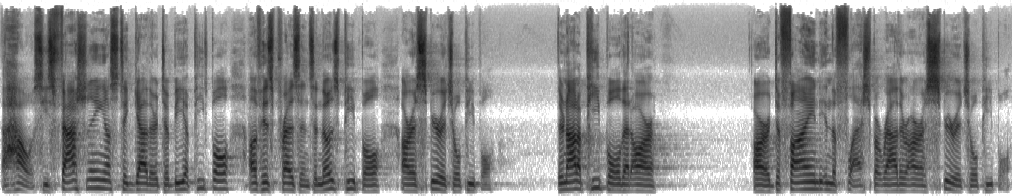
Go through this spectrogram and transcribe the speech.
a house. He's fashioning us together to be a people of his presence. And those people are a spiritual people. They're not a people that are, are defined in the flesh, but rather are a spiritual people.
